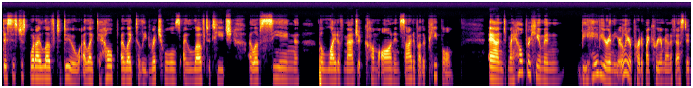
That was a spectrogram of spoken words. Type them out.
this is just what I love to do. I like to help. I like to lead rituals. I love to teach. I love seeing the light of magic come on inside of other people. And my helper human behavior in the earlier part of my career manifested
